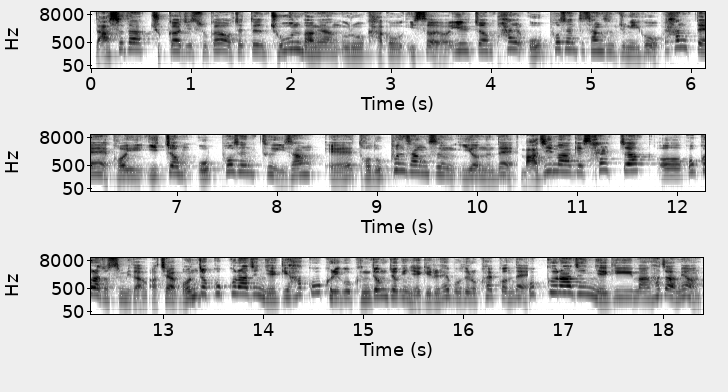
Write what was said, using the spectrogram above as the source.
나스닥 주가 지수가 어쨌든 좋은 방향으로 가고 있어요. 1.85% 상승 중이고 한때 거의 2.5% 이상의 더 높은 상승이었는데 마지막에 살짝 어, 꼬꾸라졌습니다. 아, 제가 먼저 꼬꾸라진 얘기하고 그리고 긍정적인 얘기를 해보도록 할 건데 꼬꾸라진 얘기만 하자면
